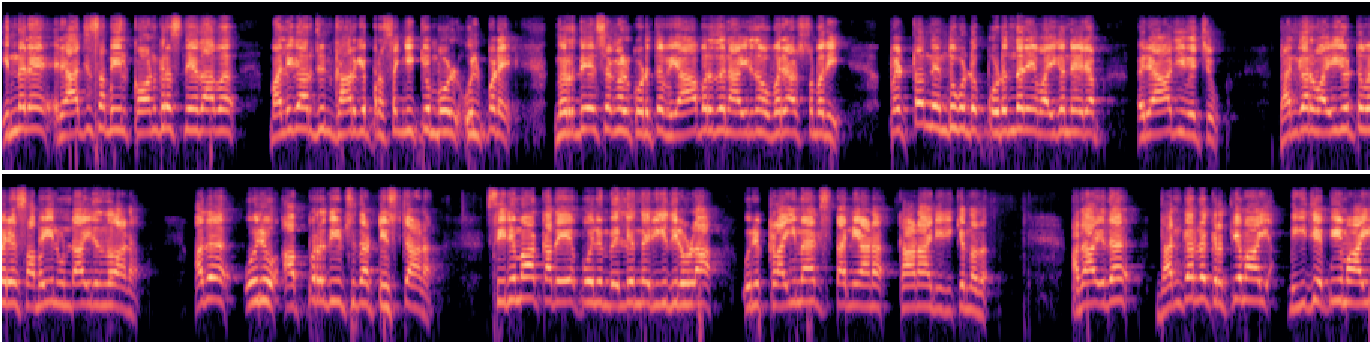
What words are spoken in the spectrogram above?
ഇന്നലെ രാജ്യസഭയിൽ കോൺഗ്രസ് നേതാവ് മല്ലികാർജുൻ ഖാർഗെ പ്രസംഗിക്കുമ്പോൾ ഉൾപ്പെടെ നിർദ്ദേശങ്ങൾ കൊടുത്ത് വ്യാപൃതനായിരുന്ന ഉപരാഷ്ട്രപതി പെട്ടെന്ന് എന്തുകൊണ്ട് പൊടുന്നനെ വൈകുന്നേരം രാജിവെച്ചു ധൻഖർ വൈകിട്ട് വരെ സഭയിൽ ഉണ്ടായിരുന്നതാണ്. അത് ഒരു അപ്രതീക്ഷിത ട്വിസ്റ്റാണ് സിനിമാ കഥയെ പോലും വെല്ലുന്ന രീതിയിലുള്ള ഒരു ക്ലൈമാക്സ് തന്നെയാണ് കാണാനിരിക്കുന്നത്. അതായത് ധൻഖറിന് കൃത്യമായി ബി ജെ പിയുമായി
